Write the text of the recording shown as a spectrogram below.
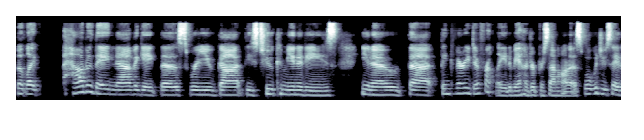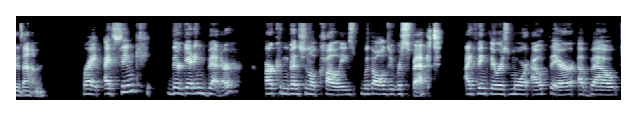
but like, how do they navigate this where you've got these two communities, you know, that think very differently, to be 100% honest? What would you say to them? Right. I think they're getting better. Our conventional colleagues, with all due respect, I think there is more out there about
